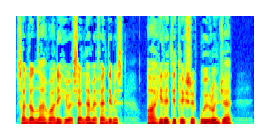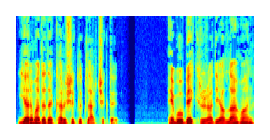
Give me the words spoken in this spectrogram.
sallallahu aleyhi ve sellem efendimiz ahireti teşrif buyurunca yarımadada karışıklıklar çıktı. Ebu Bekr radıyallahu an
